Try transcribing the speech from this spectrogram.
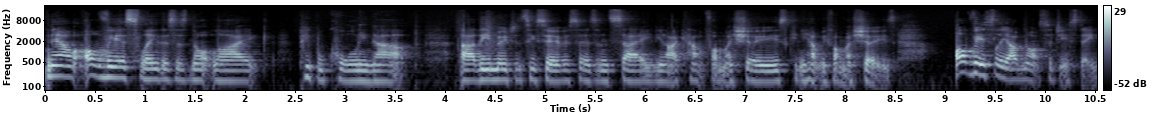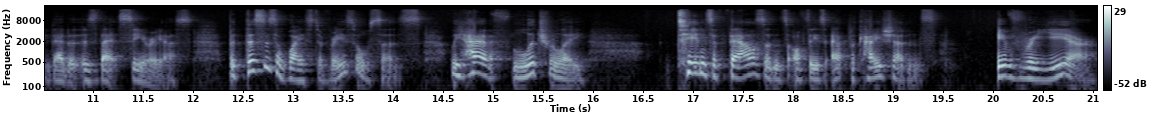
Now, obviously, this is not like people calling up uh, the emergency services and saying, you know, I can't find my shoes, can you help me find my shoes? Obviously, I'm not suggesting that it is that serious, but this is a waste of resources. We have literally tens of thousands of these applications every year.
